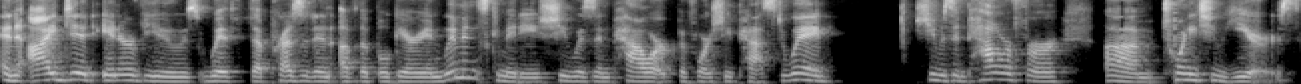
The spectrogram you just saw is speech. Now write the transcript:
And I did interviews with the president of the Bulgarian Women's Committee. She was in power before she passed away. She was in power for um, 22 years.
